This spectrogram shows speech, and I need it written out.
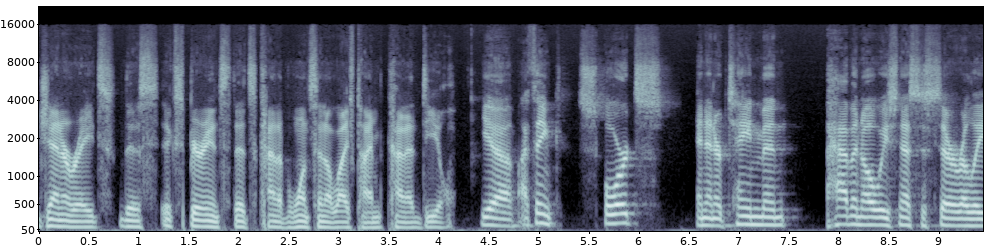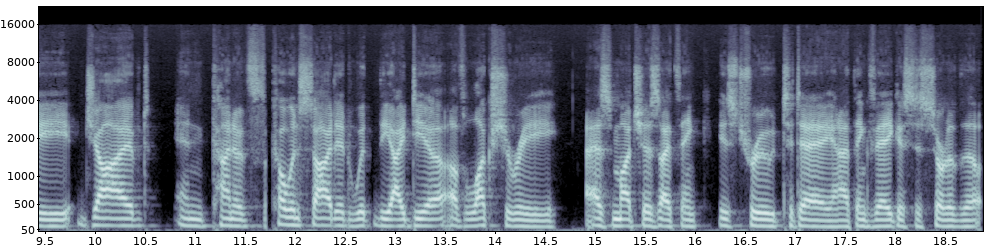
generates this experience that's kind of once in a lifetime kind of deal. Yeah, I think sports and entertainment haven't always necessarily jived and kind of coincided with the idea of luxury as much as I think is true today. And I think Vegas is sort of the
